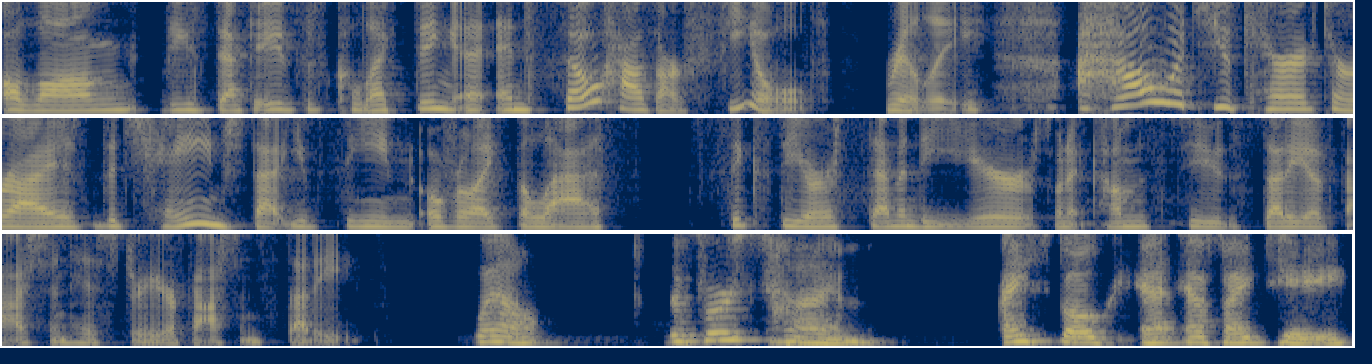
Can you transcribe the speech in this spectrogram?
along these decades of collecting, and so has our field, really. How would you characterize the change that you've seen over like the last 60 or 70 years when it comes to the study of fashion history or fashion studies? Well, the first time I spoke at FIT,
